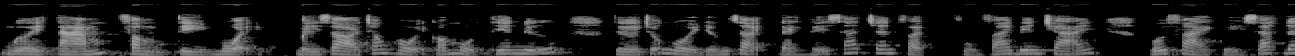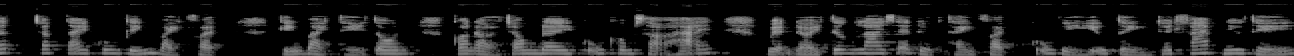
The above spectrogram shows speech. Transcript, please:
18. Phẩm tỷ muội Bấy giờ trong hội có một thiên nữ, từ chỗ ngồi đứng dậy đảnh lễ sát chân Phật, phủ vai bên trái, gối phải quỳ sát đất, chắp tay cung kính bạch Phật, kính bạch Thế Tôn, con ở trong đây cũng không sợ hãi, nguyện đời tương lai sẽ được thành Phật cũng vì hữu tình thuyết pháp như thế.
